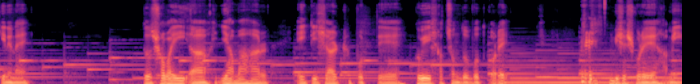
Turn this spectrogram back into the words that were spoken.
কিনে নেয়। তো সবাই ইয়ামাহার এই টি-শার্ট পরতে খুবই স্বাচ্ছন্দ্য বোধ করে। বিশেষ করে আমি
